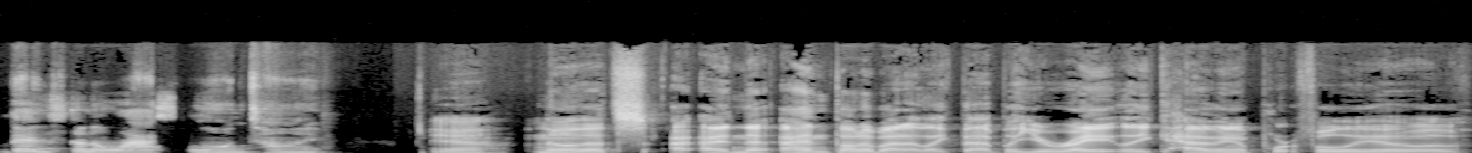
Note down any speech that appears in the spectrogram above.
that it's going to last a long time. Yeah, no, that's I, I, I hadn't thought about it like that, but you're right. Like having a portfolio of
